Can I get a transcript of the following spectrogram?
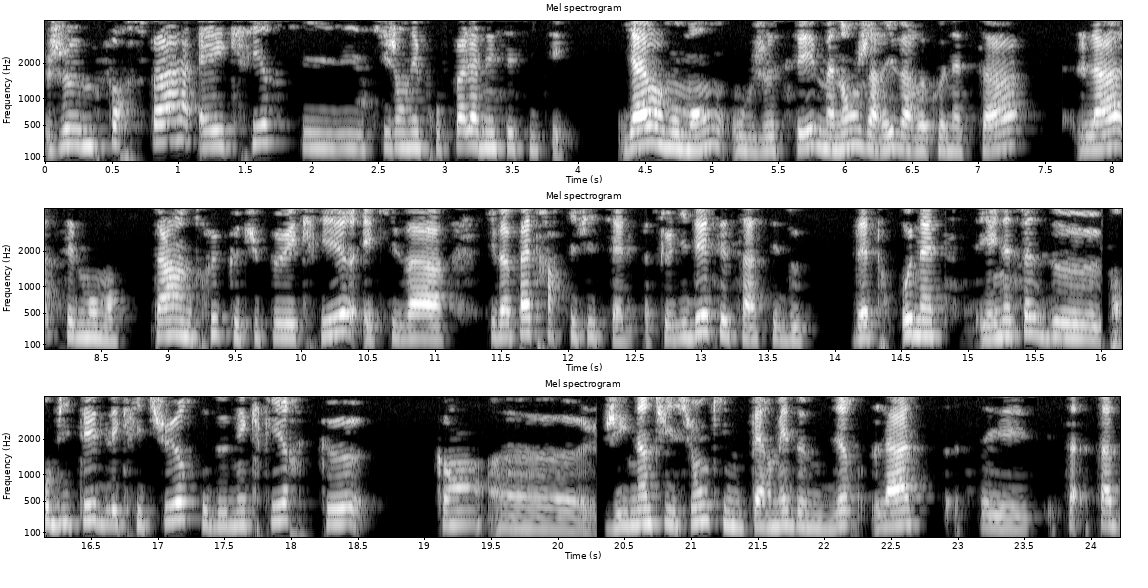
je me force pas à écrire si, si j'en éprouve pas la nécessité. Il y a un moment où je sais, maintenant j'arrive à reconnaître ça, là c'est le moment. T'as un truc que tu peux écrire et qui va, qui va pas être artificiel. Parce que l'idée c'est ça, c'est de d'être honnête. Il y a une espèce de probité de l'écriture, c'est de n'écrire que quand euh, j'ai une intuition qui me permet de me dire là c'est ça, ça,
